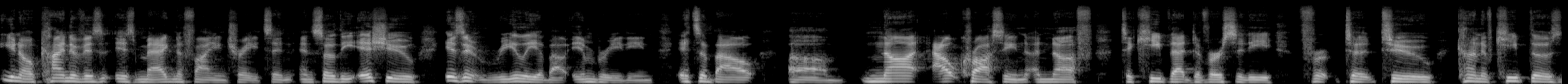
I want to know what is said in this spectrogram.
you know kind of is is magnifying traits. And and so the issue isn't really about inbreeding. It's about um, not outcrossing enough to keep that diversity for to to kind of keep those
